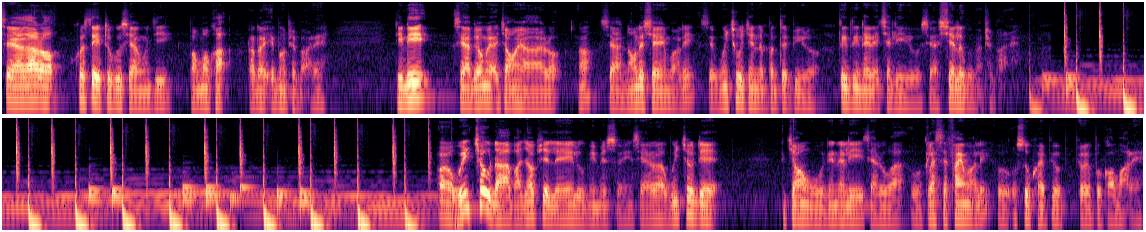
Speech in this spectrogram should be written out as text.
ဆရာကတော့ခွစစ်တခုဆရာဝန်ကြီးပမောက္ခဒေါက်တာအစ်မွန်ဖြစ်ပါတယ်ဒီနေ့ဆရာပြောမယ့်အကြောင်းအရာကတော့နော်ဆရာ knowledge sharing ပါလေဆရာဝင်းချိုခြင်းနဲ့ပတ်သက်ပြီးတော့သိသိနိုင်တဲ့အချက်လေးတွေကိုဆရာ share လုပ်ပေးမှာဖြစ်ပါတယ်အော်ဝင်းချိုတာဘာကြောင့်ဖြစ်လဲလို့မေးမယ်ဆိုရင်ဆရာတို့ကဝင်းချိုတဲ့အကြောင်းကိုနည်းနည်းလေးဆရာတို့ကဟို classify ပါလေဟိုအစုခွဲပြောပြောဖို့ကောင်းပါတယ်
